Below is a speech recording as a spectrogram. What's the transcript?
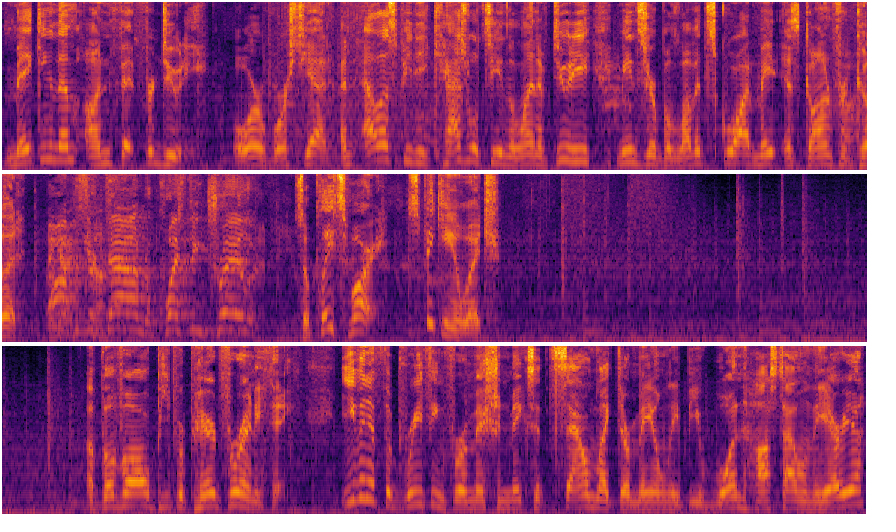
making them unfit for duty. Or worse yet, an LSPD casualty in the line of duty means your beloved squad mate is gone for good. Officer down, requesting trailer. So play smart. Speaking of which, above all, be prepared for anything. Even if the briefing for a mission makes it sound like there may only be one hostile in the area,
